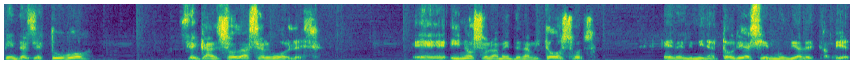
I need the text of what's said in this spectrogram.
mientras estuvo, se cansó de hacer goles eh, y no solamente en amistosos, en eliminatorias y en mundiales también.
